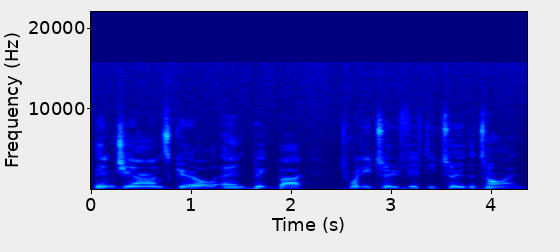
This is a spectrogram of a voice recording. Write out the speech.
Then Gian's Girl and Big Buck. 22.52 the time.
